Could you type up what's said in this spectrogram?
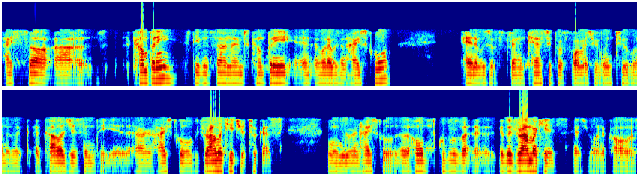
I saw uh, Company, Stephen Sondheim's Company, and when I was in high school, and it was a fantastic performance. We went to one of the uh, colleges, and the our high school drama teacher took us when we were in high school. A whole group of uh, the drama kids, as you want to call us,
